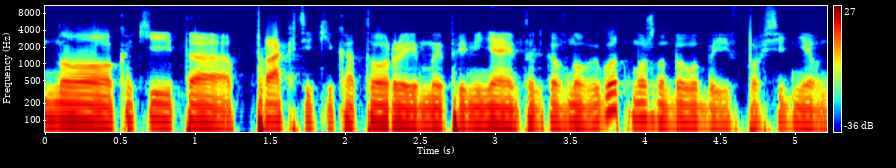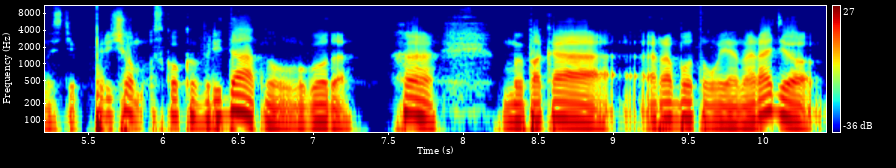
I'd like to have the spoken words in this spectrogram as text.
Но какие-то практики, которые мы применяем только в Новый год, можно было бы и в повседневности. Причем сколько вреда от Нового года. Мы пока работал я на радио,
